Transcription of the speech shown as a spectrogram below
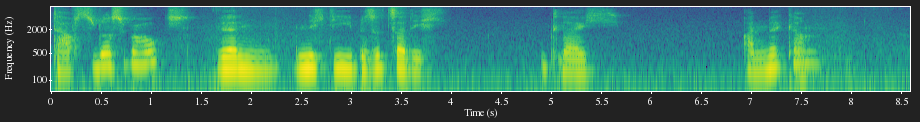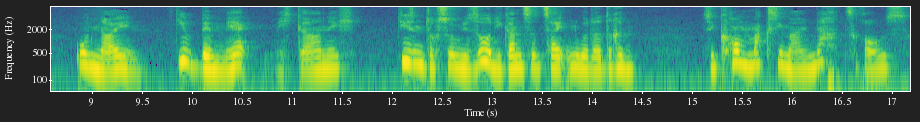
darfst du das überhaupt? Werden nicht die Besitzer dich gleich anmeckern? Oh nein, die bemerken mich gar nicht. Die sind doch sowieso die ganze Zeit nur da drin. Sie kommen maximal nachts raus.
